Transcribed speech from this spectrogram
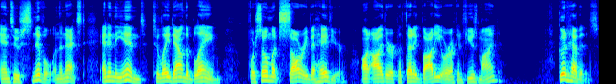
and to snivel in the next, and in the end to lay down the blame for so much sorry behavior on either a pathetic body or a confused mind? Good heavens,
